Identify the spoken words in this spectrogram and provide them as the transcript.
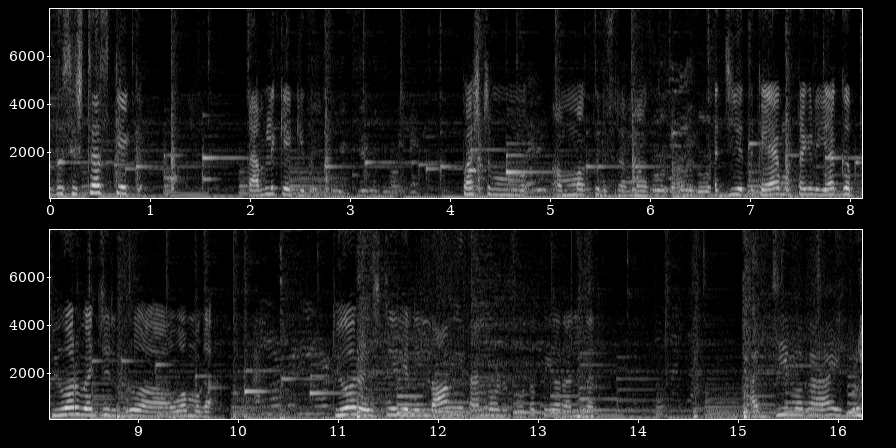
ಇದು ಸಿಸ್ಟರ್ಸ್ ಕೇಕ್. ಫ್ಯಾಮಿಲಿ ಕೇಕ್ ಇದು. ಫಸ್ಟ್ ಅಮ್ಮಗೆ ತಿನ್ಸ್ರಿ ಅಮ್ಮ. ಅಜ್ಜಿ ಅಂತ ಕೈಯಾಗ ಮುಟ್ಟಂಗಿಲ್ಲ. ಎಗ್ ಪ್ಯೂರ್ ವೆಜ್ ಇಬ್ರು ಅವ್ವ ಮಗ. ಪ್ಯೂರ್ ವೆಜಿಟೇರಿಯನ್ ಇಲ್ಲಿ ಲಾಂಗ್ ಐತೆ ಅಲ್ಲಿ ನೋಡ್ರಿ ಫೋಟೋ ಪ್ಯೂರ್ ಅಲ್ಲಿ. ಅಜ್ಜಿ ಮಗ ಇಬ್ರು.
